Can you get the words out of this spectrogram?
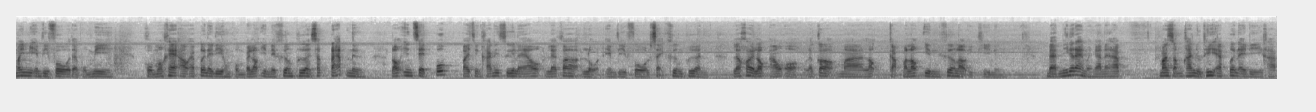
ไม่มี MT4 แต่ผมมี ผมก็แค่เอา Apple ID ของผมไปล็อกอินในเครื่องเพื่อนสักแป๊บหนึ่งล็อกอินเสร็จปุ๊บไปสินค้าที่ซื้อแล้ว แล้วก็โหลด MT4 ใส่เครื่องเพื่อน แล้วค่อยล็อกเอาท์ออก แล้วก็มาล็อกกลับมาล็อกอินเครื่องเราอีกทีหนึ่งแบบนี้ก็ได้เหมือนกันนะครับ มันสำคัญอยู่ที่ Apple ID ครับ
